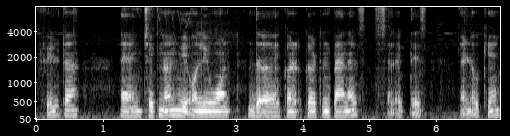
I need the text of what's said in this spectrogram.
filter and check none. We only want the curtain panels. Select this and ok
